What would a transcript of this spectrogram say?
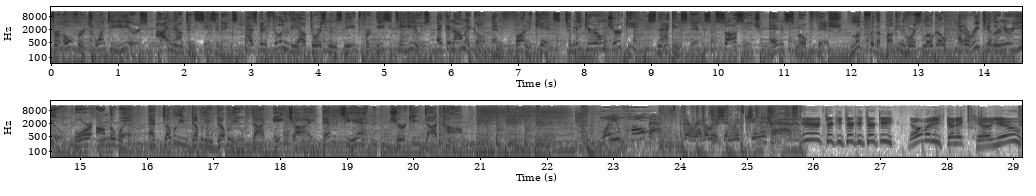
For over 20 years, High Mountain Seasonings has been filling the outdoorsman's need for easy to use, economical, and fun kits to make your own jerky, snacking sticks, sausage, and smoked fish. Look for the Bucking Horse logo at a retailer near you or on the web at www.himtnjerky.com. What do you call that? The Revolution with Jim and Trav. Here, turkey, turkey, turkey. Nobody's gonna kill you.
